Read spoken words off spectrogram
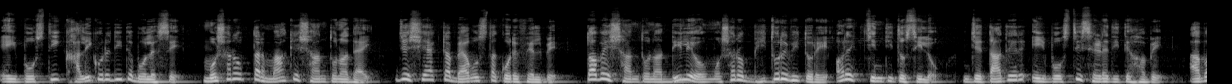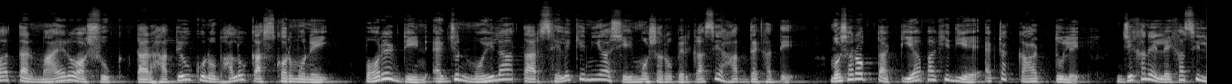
এই বস্তি খালি করে দিতে বলেছে। মোশারফ তার মাকে সান্ত্বনা দেয়। যে সে একটা ব্যবস্থা করে ফেলবে। তবে সান্ত্বনা দিলেও মোশারফ ভিতরে ভিতরে অনেক চিন্তিত ছিল যে তাদের এই বস্তি ছেড়ে দিতে হবে। আবার তার মায়েরও অসুখ, তার হাতেও কোনো ভালো কাজকর্ম নেই। পরের দিন একজন মহিলা তার ছেলেকে নিয়ে আসে মোশারফের কাছে হাত দেখাতে। মোশারফ তার টিয়া পাখি দিয়ে একটা কার্ড তুলে, যেখানে লেখা ছিল,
